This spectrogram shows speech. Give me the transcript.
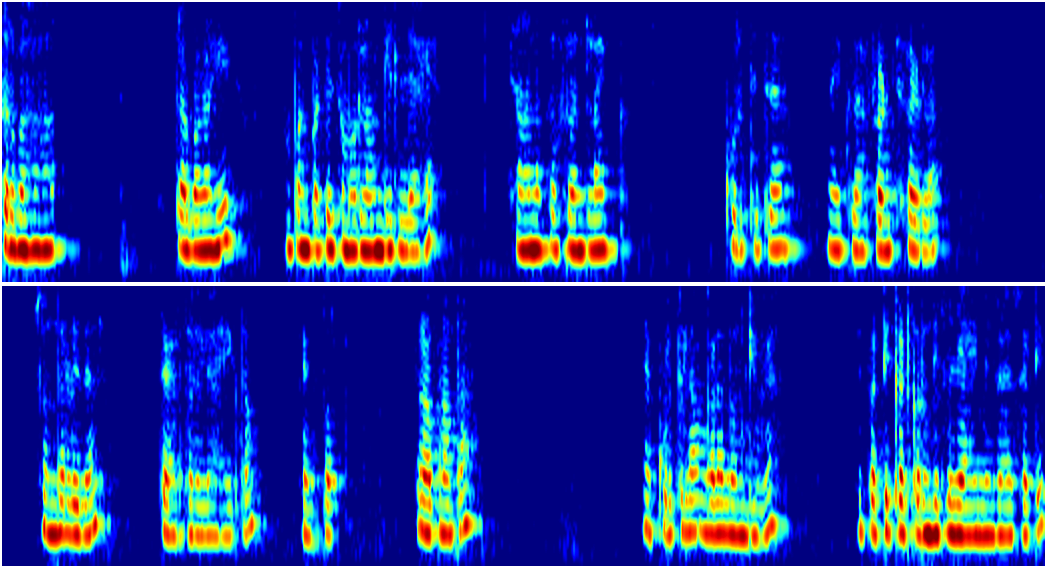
तर बघा तर बघा ही आपण पट्टीसमोर लावून घेतलेली आहे. छान असं फ्रंटला एक कुर्तीचं नेकला फ्रंटच्या साईडला सुंदर डिझाईन तयार झालेले आहे एकदम. सिंपल. तर आपण आता या कुर्तीला गळा लावून घेऊया. ही पट्टी कट करून घेतलेली आहे मी गळ्यासाठी.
